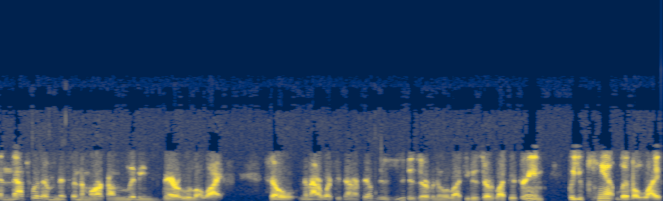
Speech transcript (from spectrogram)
And that's where they're missing the mark on living their Oola life. So no matter what you've done or failed to do, you deserve a new life. You deserve life your dreams. But you can't live a life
